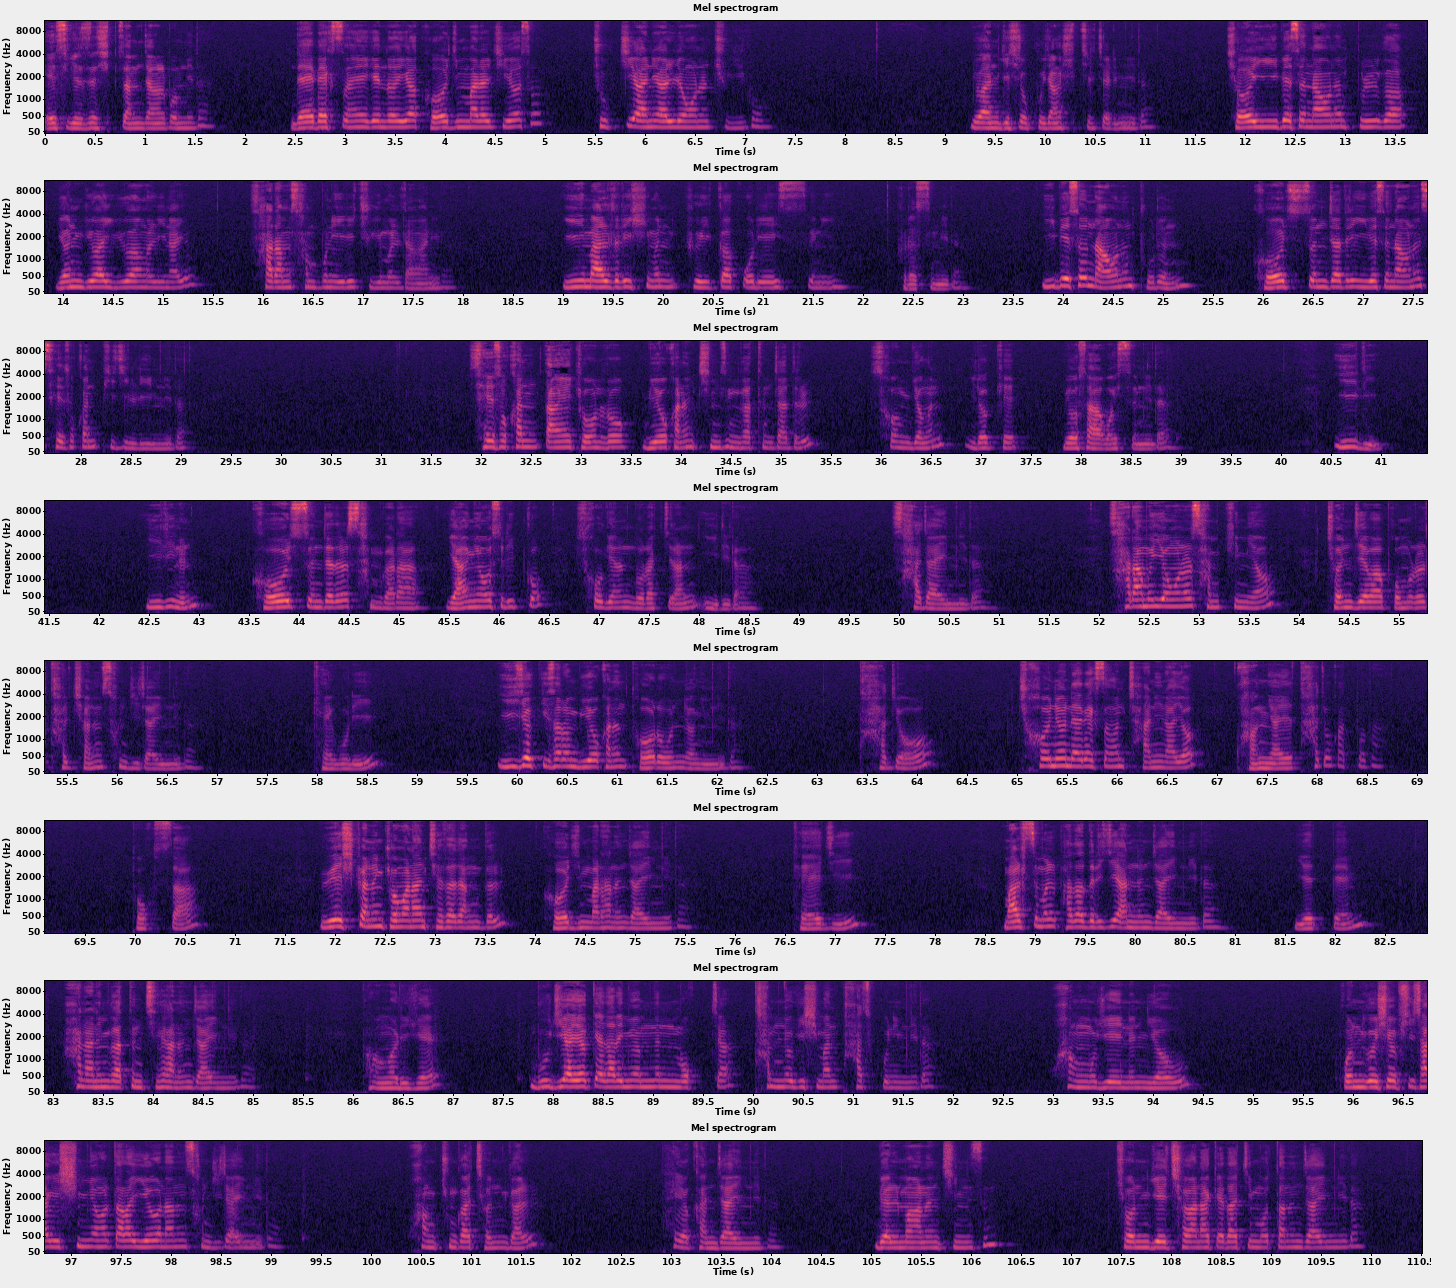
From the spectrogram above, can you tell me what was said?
에스겔서 13장을 봅니다. 내 백성에게 너희가 거짓말을 지어서 죽지 아니할 영혼을 죽이고 요한계시록 9장 17절입니다. 저희 입에서 나오는 불과 연기와 유황을 인하여 사람 3분의 1이 죽임을 당하니라. 이 말들의 힘은 그 입과 꼬리에 있으니 그렇습니다. 입에서 나오는 불은 거짓 선자들의 입에서 나오는 세속한 비진리입니다. 세속한 땅의 교훈으로 미혹하는 짐승 같은 자들을 성경은 이렇게 묘사하고 있습니다. 이리 이리는 거짓 선자들을 삼가라 양의 옷을 입고 속에는 노랗지라는 일이라 사자입니다. 사람의 영혼을 삼키며 전제와 보물을 탈취하는 선지자입니다. 개구리 이적 기사로 미혹하는 더러운 영입니다. 타조 처녀 내 백성은 잔인하여 광야의 타조 같도다. 독사 외식하는 교만한 제사장들 거짓말하는 자입니다. 돼지 말씀을 받아들이지 않는 자입니다. 옛뱀 하나님 같은 체하는 자입니다. 벙어리개 무지하여 깨달음이 없는 목자, 탐욕이 심한 파수꾼입니다. 황무지에 있는 여우, 본 것이 없이 자기 심령을 따라 예언하는 선지자입니다. 황충과 전갈, 패역한 자입니다. 멸망하는 짐승, 존귀에 처하나 깨닫지 못하는 자입니다.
